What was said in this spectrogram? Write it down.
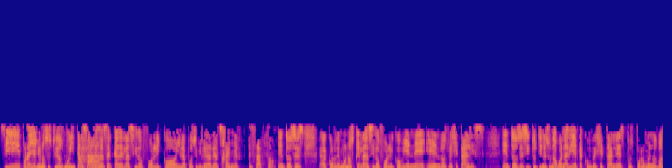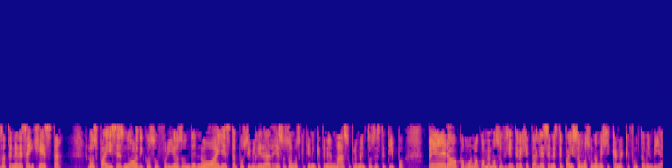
Sí, por ahí hay unos estudios muy interesantes Ajá. acerca del ácido fólico y la posibilidad de Alzheimer. Exacto. Entonces, acordémonos que el ácido fólico viene en los vegetales. Entonces, si tú tienes una buena dieta con vegetales, pues por lo menos vas a tener esa ingesta. Los países nórdicos o fríos donde no hay esta posibilidad, esos son los que tienen que tener más suplementos de este tipo. Pero como no comemos suficiente vegetales, en este país somos una mexicana que fruta vendía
